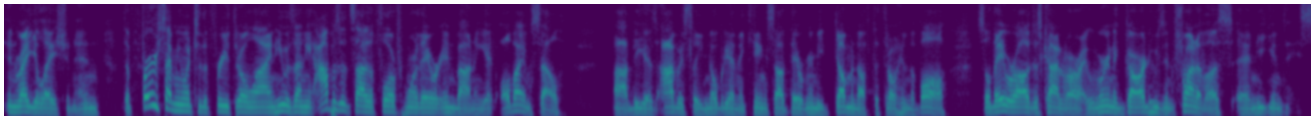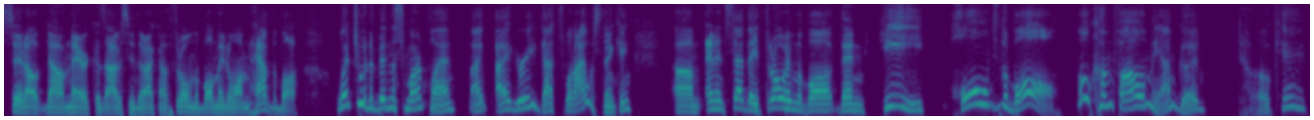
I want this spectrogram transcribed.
in regulation. And the first time he went to the free throw line, he was on the opposite side of the floor from where they were inbounding it, all by himself uh, because obviously nobody on the Kings thought they were going to be dumb enough to throw him the ball. So they were all just kind of all right. We're going to guard who's in front of us, and he can sit out down there because obviously they're not going to throw him the ball, and they don't want him to have the ball, which would have been the smart plan. I, I agree. That's what I was thinking. Um, and instead, they throw him the ball. Then he holds the ball. Oh, come follow me. I'm good. Okay.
